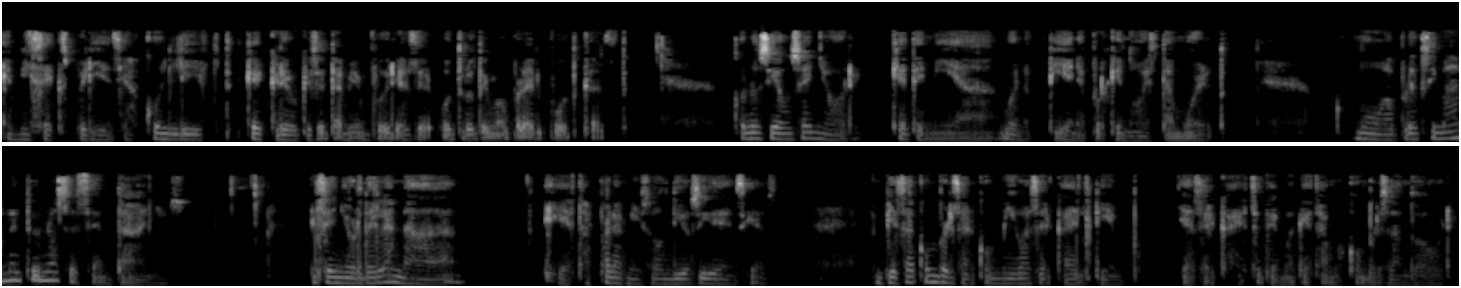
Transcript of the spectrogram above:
en mis experiencias con Lyft, que creo que ese también podría ser otro tema para el podcast, conocí a un señor que tenía, bueno, tiene porque no está muerto, como aproximadamente unos 60 años. El señor de la nada, y estas para mí son diosidencias, empieza a conversar conmigo acerca del tiempo y acerca de este tema que estamos conversando ahora.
